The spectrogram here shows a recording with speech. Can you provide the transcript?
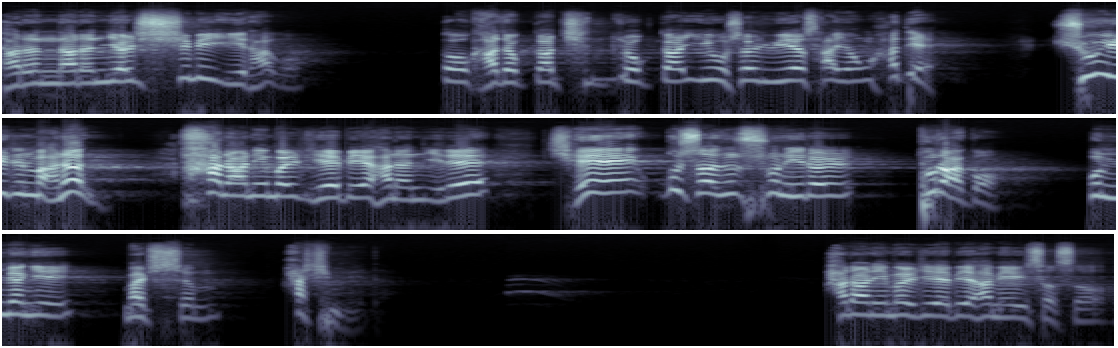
다른 날은 열심히 일하고 또 가족과 친족과 이웃을 위해 사용하되 주일만은 하나님을 예배하는 일에 최우선 순위를 두라고 분명히 말씀하십니다. 하나님을 예배함에 있어서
